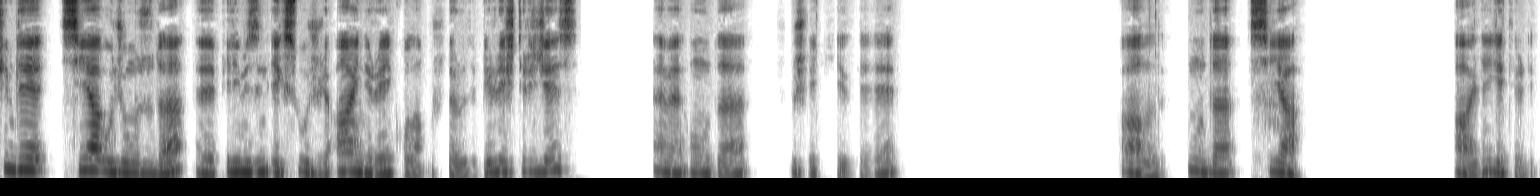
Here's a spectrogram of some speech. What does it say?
Şimdi siyah ucumuzu da e, pilimizin eksi ucuyla aynı renk olan uçları da birleştireceğiz. Hemen onu da şu şekilde bağladık. Bunu da siyah hale getirdik.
